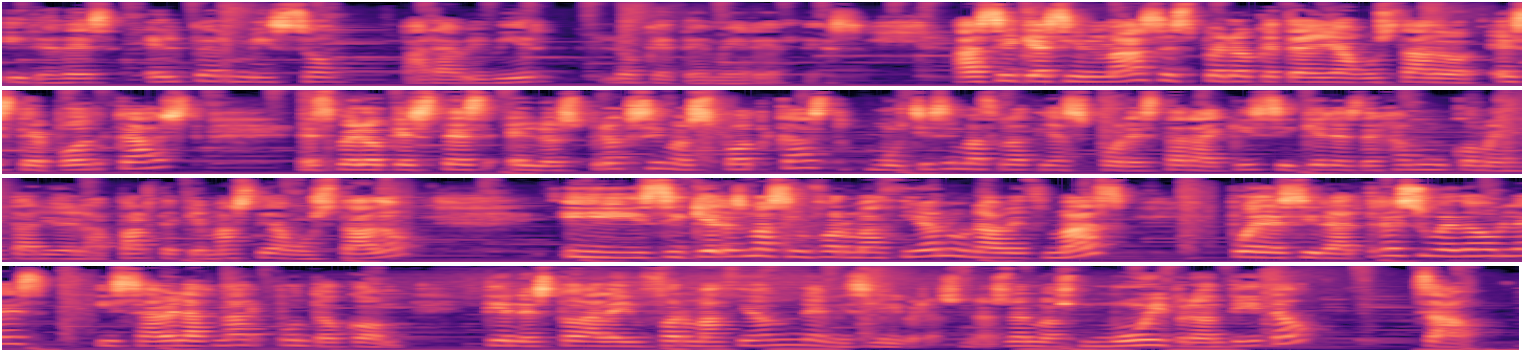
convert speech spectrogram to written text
y te des el permiso para vivir lo que te mereces. Así que sin más, espero que te haya gustado este podcast, espero que estés en los próximos podcasts. Muchísimas gracias por estar aquí. Si quieres, déjame un comentario de la parte que más te ha gustado. Y si quieres más información, una vez más, puedes ir a www.isabelaznar.com. Tienes toda la información de mis libros. Nos vemos muy prontito. Chao.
